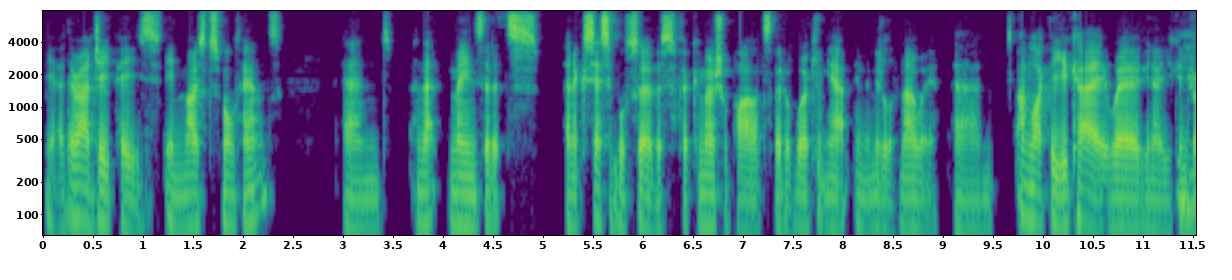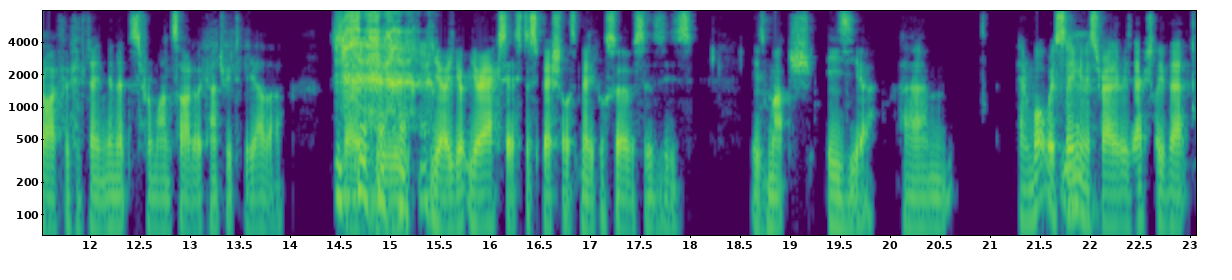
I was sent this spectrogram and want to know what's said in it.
you know, there are GPs in most small towns, and and that means that it's an accessible service for commercial pilots that are working out in the middle of nowhere. Um, unlike the UK, where you know you can mm. drive for 15 minutes from one side of the country to the other, so you, you know, your, your, access to specialist medical services is is much easier. Um, and what we're seeing yeah. in Australia is actually that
